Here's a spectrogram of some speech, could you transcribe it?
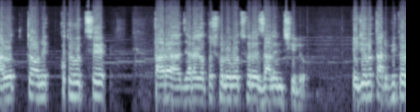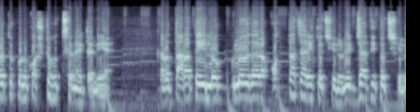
ভারতটা অনেক হচ্ছে, তারা যারা গত ষোলো বছরে জালেম ছিল, এই জন্য তার ভিতরে তো কোনো কষ্ট হচ্ছে না এটা নিয়ে। কারণ তারা তো এই লোকগুলো যারা অত্যাচারিত ছিল, নির্যাতিত ছিল।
